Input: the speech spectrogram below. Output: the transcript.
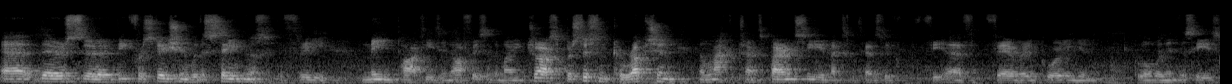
Uh, there's uh, deep frustration with the sameness of the three main parties in office and the mining trust, persistent corruption and lack of transparency, and Mexico tends to uh, fare very poorly in global indices.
